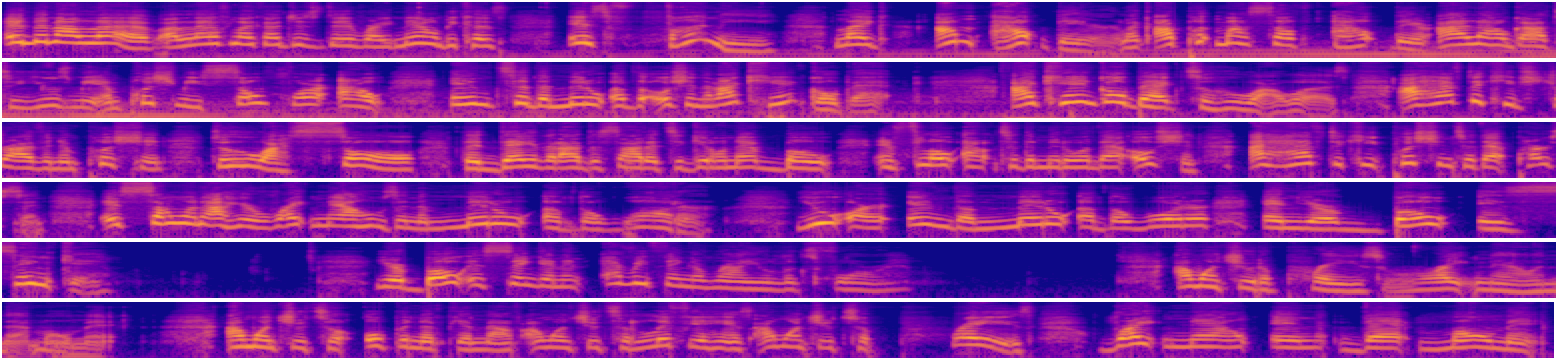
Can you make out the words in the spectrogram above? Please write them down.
and then I laugh. I laugh like I just did right now because it's funny. Like I'm out there. Like I put myself out there. I allow God to use me and push me so far out into the middle of the ocean that I can't go back. I can't go back to who I was. I have to keep striving and pushing to who I saw the day that I decided to get on that boat and float out to the middle of that ocean. I have to keep pushing to that person. It's someone out here right now who's in the middle of the water. You are in the middle of the water and your boat is sinking. Your boat is sinking and everything around you looks foreign. I want you to praise right now in that moment. I want you to open up your mouth. I want you to lift your hands. I want you to praise right now in that moment.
